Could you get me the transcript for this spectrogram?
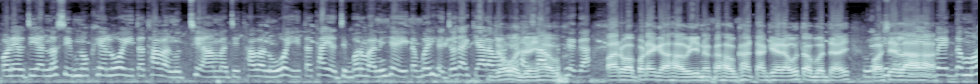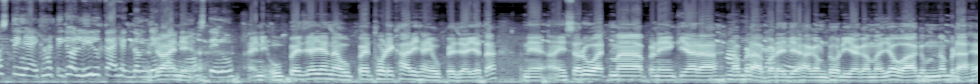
પણ એ જે આ નસીબનો ખેલ હોય એ તો થવાનું જ છે. આમાં જે થવાનું હોય એ તો થાય જ બરવાની છે એ તો બરી જોતા ક્યારે જોવો જોઈએ, હા. પારવા પડેગા હાવ ન કહાવ ઘાટા ઘેરા ઉતા બધાય. ને પછેલા એકદમ મસ્તી ની ઘાટી. જો લીલકા એકદમ દેખાય આની- મસ્તીનું. એની ઉપર જઈએ ને ઉપર થોડી ખારી હાઈ ઉપર જઈએ તા. અને અહીં શરૂઆતમાં આપણે ક્યારા નબળા પડે જે છે આગમ ઢોરિયા ગામમાં. જવો આગમ નબળા હે.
